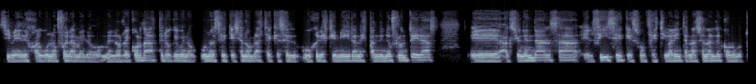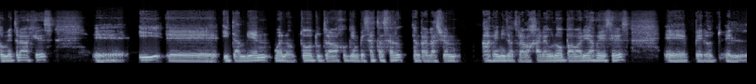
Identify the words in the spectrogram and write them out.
si me dejo alguno fuera me lo, me lo recordás, pero que bueno, uno es el que ya nombraste, que es el Mujeres que Migran Expandiendo Fronteras, eh, Acción en Danza, el FICE, que es un festival internacional de cortometrajes, eh, y, eh, y también, bueno, todo tu trabajo que empezaste a hacer en relación has venido a trabajar a Europa varias veces, pero el,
